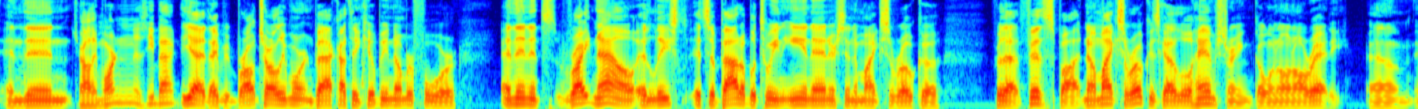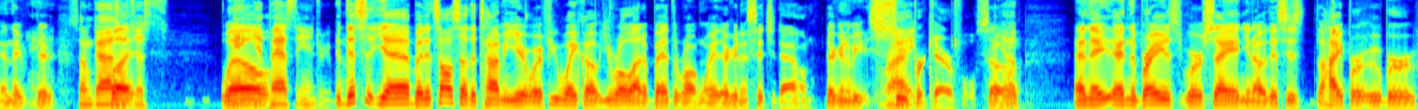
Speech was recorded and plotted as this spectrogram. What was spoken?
and then Charlie Morton is he back? yeah, they brought Charlie Morton back. I think he'll be number four. And then it's right now, at least it's a battle between Ian Anderson and Mike Soroka for that fifth spot. Now Mike Soroka's got a little hamstring going on already, um, and they Some guys But- are just well can't get past the injury. bug. this is yeah, but it's also the time of year where if you wake up, you roll out of bed the wrong way, they're going to sit you down. They're going to be super careful. So, Yep. and they and the Braves were saying, you know, this is the hyper uber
